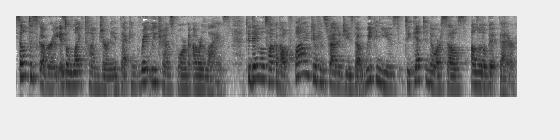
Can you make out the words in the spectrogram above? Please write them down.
Self discovery is a lifetime journey that can greatly transform our lives. Today, we'll talk about five different strategies that we can use to get to know ourselves a little bit better.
